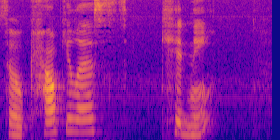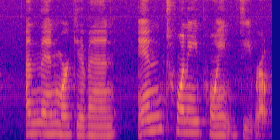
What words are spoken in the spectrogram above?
So calculus, kidney, and then we're given N20.0.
